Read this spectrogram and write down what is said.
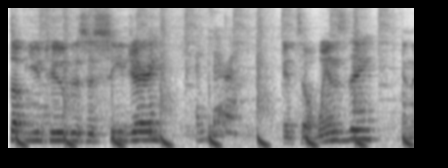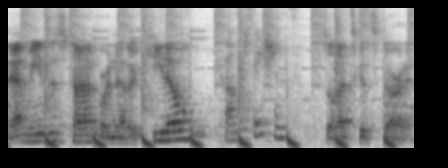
What's up YouTube? This is CJ. And Sarah. It's a Wednesday and that means it's time for another keto conversations. So let's get started.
